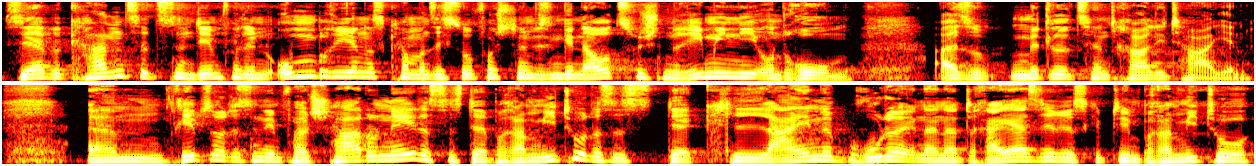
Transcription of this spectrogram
Sehr bekannt, sitzen in dem Fall in Umbrien. Das kann man sich so vorstellen. Wir sind genau zwischen Rimini und Rom. Also Mittelzentralitalien. Ähm, Rebsorte ist in dem Fall Chardonnay. Das ist der Bramito. Das ist der kleine Bruder in einer Dreierserie. Es gibt den Bramito,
